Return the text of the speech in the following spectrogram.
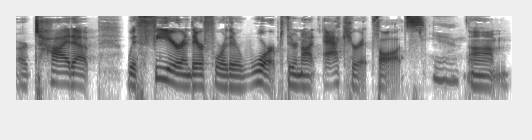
are tied up with fear and therefore they're warped. They're not accurate thoughts. Yeah. Um,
